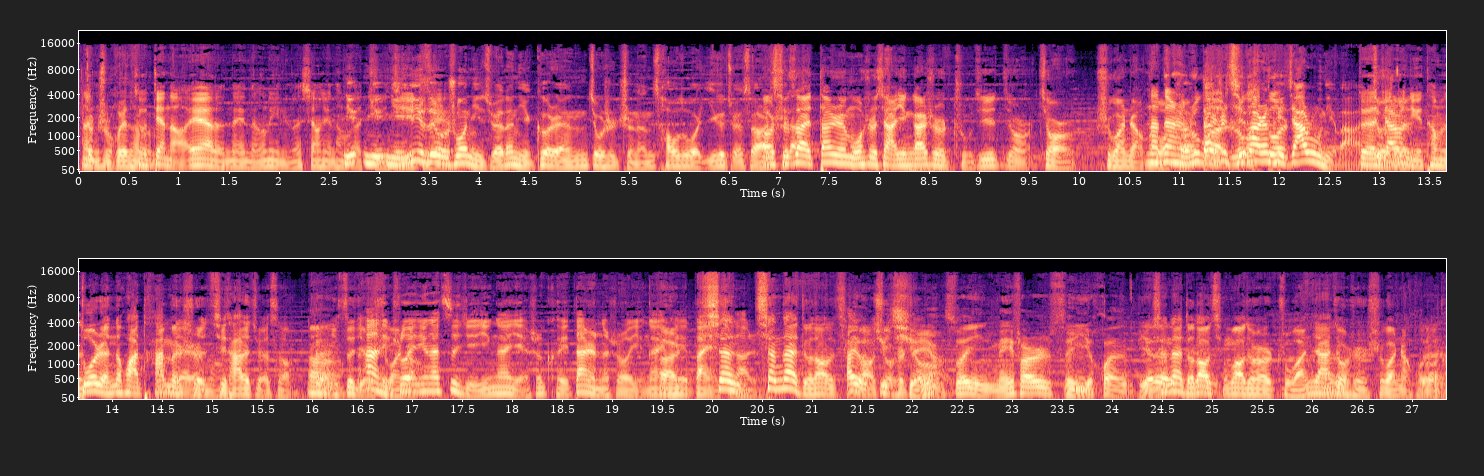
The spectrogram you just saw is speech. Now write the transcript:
那就指挥他们。就电脑 AI 的那能力，你能相信他们你你你意思就是说，你觉得你个人就是只能操作一个角色，而是在单人模式下，应该是主机就是就是士官长和那。但是如果但是其他人可以加入你吧？对就是加入你，他们多人的话，他们是其他的角色，嗯你自己是按理说应该自己应该也是可以单人的时候，应该也可以呃，扮演其他现人。现在得到的情报就是这样，。所以你没法随意换别的。现在得到情报就是主玩家嗯就是士官长或洛克，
